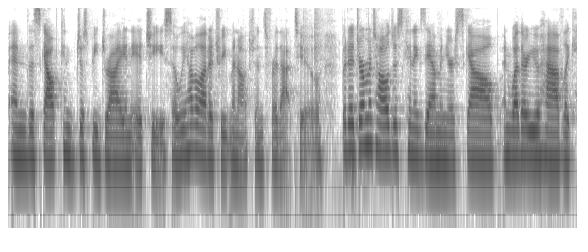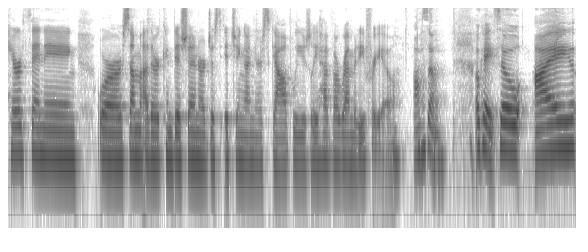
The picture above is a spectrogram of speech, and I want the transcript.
And the scalp can just be dry and itchy. So we have a lot of treatment options for that too. But a dermatologist can examine your scalp and whether you have like hair thinning or some other condition or just itching on your scalp, we usually have a remedy for you. Awesome. Okay, so I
